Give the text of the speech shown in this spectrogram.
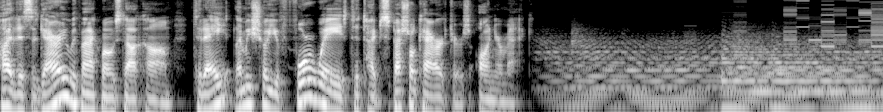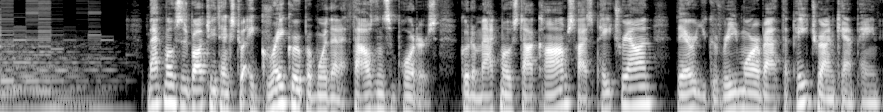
Hi, this is Gary with MacMost.com. Today, let me show you four ways to type special characters on your Mac. MacMost is brought to you thanks to a great group of more than a thousand supporters. Go to MacMost.com slash Patreon. There you can read more about the Patreon campaign,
